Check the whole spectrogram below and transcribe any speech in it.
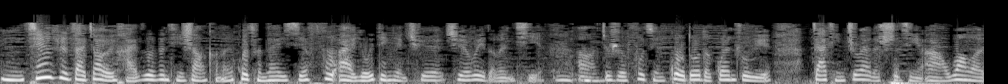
嗯，其实是在教育孩子的问题上，可能会存在一些父爱有一点点缺缺位的问题。嗯啊，就是父亲过多的关注于家庭之外的事情啊，忘了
